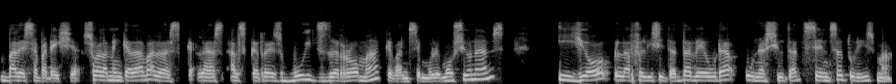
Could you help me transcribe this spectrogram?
va desaparèixer. Solament quedava les, les, els carrers buits de Roma, que van ser molt emocionants, i jo la felicitat de veure una ciutat sense turisme.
